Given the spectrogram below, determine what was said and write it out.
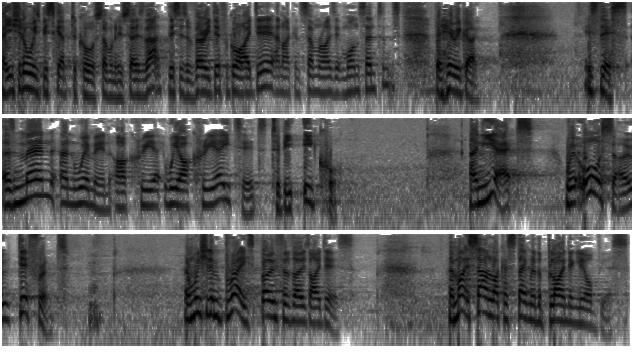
Now, you should always be skeptical of someone who says that. This is a very difficult idea, and I can summarize it in one sentence. But here we go is this. As men and women are crea- we are created to be equal. And yet, we're also different. And we should embrace both of those ideas. It might sound like a statement of the blindingly obvious,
